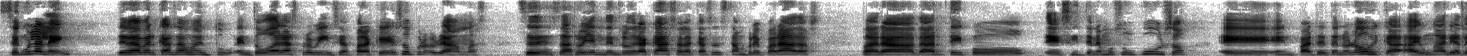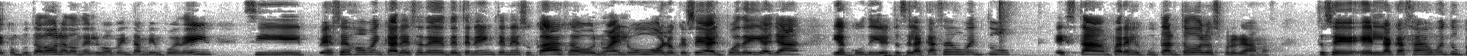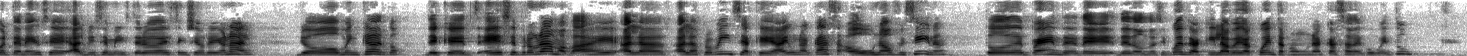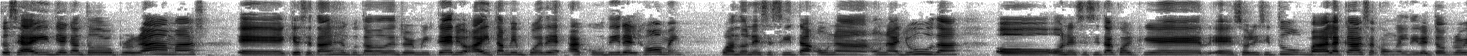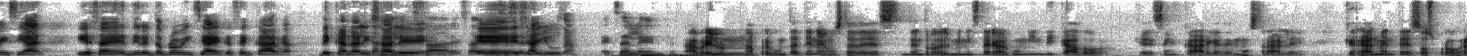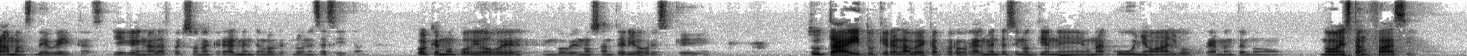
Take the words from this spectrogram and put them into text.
según la ley, debe haber casa de juventud en todas las provincias para que esos programas se desarrollen dentro de la casa. Las casas están preparadas para dar tipo, eh, si tenemos un curso eh, en parte tecnológica, hay un área de computadora donde el joven también puede ir. Si ese joven carece de, tener en su casa o no hay luz o lo que sea, él puede ir allá y acudir. Entonces, la Casa de Juventud están para ejecutar todos los programas. Entonces, la Casa de Juventud pertenece al Viceministerio de Extensión Regional. Yo me encargo de que ese programa baje a la, a la provincia, que hay una casa o una oficina, todo depende de, de dónde se encuentre. Aquí La Vega cuenta con una casa de juventud. Entonces ahí llegan todos los programas eh, que se están ejecutando dentro del ministerio. Ahí también puede acudir el joven cuando necesita una, una ayuda o, o, necesita cualquier eh, solicitud, va a la casa con el director provincial y ese director provincial que se encarga de canalizarle eh, esa ayuda. Excelente. Abril, una pregunta. ¿Tienen ustedes dentro del ministerio algún indicador que se encargue de mostrarle que realmente esos programas de becas lleguen a las personas que realmente lo, necesitan? Porque hemos podido ver en gobiernos anteriores que tú estás ahí, tú quieres la beca, pero realmente si no tiene una cuña o algo, realmente no, no es tan fácil.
